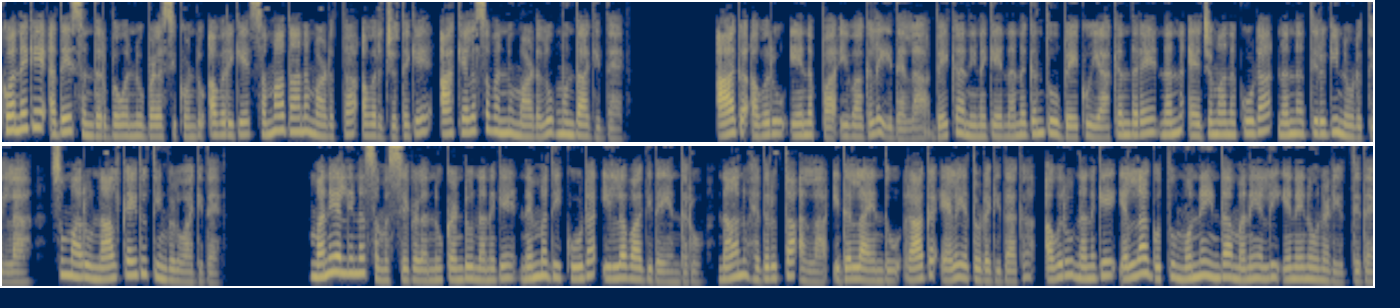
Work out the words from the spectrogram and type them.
ಕೊನೆಗೆ ಅದೇ ಸಂದರ್ಭವನ್ನು ಬಳಸಿಕೊಂಡು ಅವರಿಗೆ ಸಮಾಧಾನ ಮಾಡುತ್ತಾ ಅವರ ಜೊತೆಗೆ ಆ ಕೆಲಸವನ್ನು ಮಾಡಲು ಮುಂದಾಗಿದ್ದೆ. ಆಗ ಅವರು, ಏನಪ್ಪ, ಇವಾಗಲೇ ಇದೆಲ್ಲ? ಬೇಕಾ ನಿನಗೆ? ನನಗಂತೂ ಬೇಕು. ಯಾಕಂದರೆ ನನ್ನ ಯಜಮಾನ ಕೂಡ ನನ್ನ ತಿರುಗಿ ನೋಡುತ್ತಿಲ್ಲ. ಸುಮಾರು ನಾಲ್ಕೈದು ತಿಂಗಳು ಆಗಿದೆ. ಮನೆಯಲ್ಲಿನ ಸಮಸ್ಯೆಗಳನ್ನು ಕಂಡು ನನಗೆ ನೆಮ್ಮದಿ ಕೂಡ ಇಲ್ಲವಾಗಿದೆ ಎಂದರು. ನಾನು ಹೆದರುತ್ತಾ ಅಲ್ಲ. ಇದೆಲ್ಲ ಎಂದು ರಾಗ ಎಳೆಯತೊಡಗಿದಾಗ ಅವರು, ನನಗೆ ಎಲ್ಲಾ ಗೊತ್ತು. ಮೊನ್ನೆಯಿಂದ ಮನೆಯಲ್ಲಿ ಏನೇನೋ ನಡೆಯುತ್ತಿದೆ.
